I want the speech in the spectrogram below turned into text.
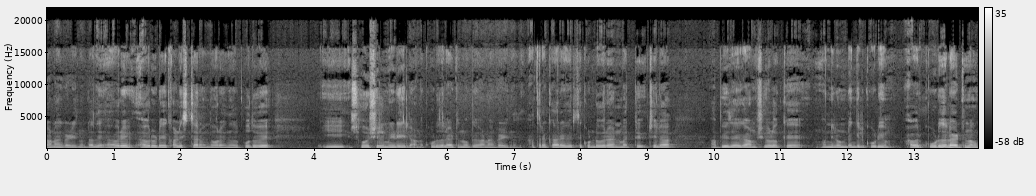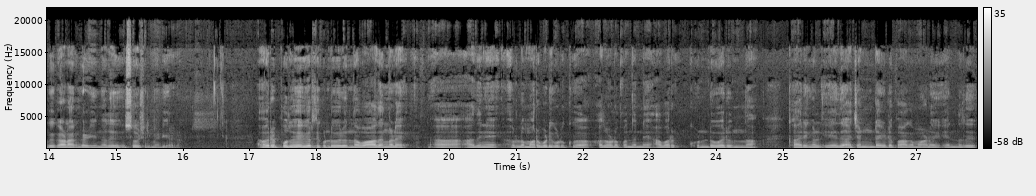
കാണാൻ കഴിയുന്നുണ്ട്. അത് അവർ അവരുടെ കളിസ്ഥാനം എന്ന് പറയുന്നത് പൊതുവെ ഈ സോഷ്യൽ മീഡിയയിലാണ് കൂടുതലായിട്ട് നമുക്ക് കാണാൻ കഴിയുന്നത്. അത്തരക്കാരെ ഉയർത്തിക്കൊണ്ടുവരാൻ മറ്റ് ചില അഭ്യുദയകാംക്ഷികളൊക്കെ മുന്നിലുണ്ടെങ്കിൽ കൂടിയും അവർ കൂടുതലായിട്ട് നമുക്ക് കാണാൻ കഴിയുന്നത് സോഷ്യൽ മീഡിയയിലാണ്. അവർ പൊതുവെ ഉയർത്തിക്കൊണ്ടുവരുന്ന വാദങ്ങളെ അതിനെ ഉള്ള മറുപടി കൊടുക്കുക. അതോടൊപ്പം തന്നെ അവർ കൊണ്ടുവരുന്ന കാര്യങ്ങൾ ഏത് അജണ്ടയുടെ ഭാഗമാണ് എന്നത്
